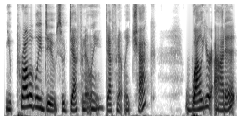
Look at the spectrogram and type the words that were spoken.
You probably do, so definitely, definitely check. While you're at it,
